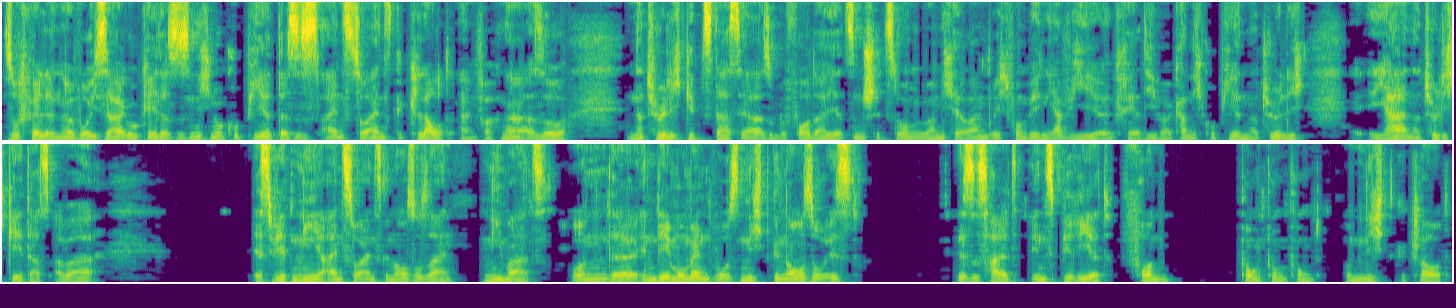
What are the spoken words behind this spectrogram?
so Fälle, ne, wo ich sage, okay, das ist nicht nur kopiert, das ist eins zu eins geklaut einfach, ne? Also natürlich gibt's das, ja, also bevor da jetzt ein Shitstorm über mich hereinbricht, von wegen, ja, wie, kreativer kann ich kopieren, natürlich. Ja, natürlich geht das, aber es wird nie eins zu eins genauso sein. Niemals. Und äh, in dem Moment, wo es nicht genau so ist, ist es halt inspiriert von Punkt, Punkt, Punkt und nicht geklaut.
